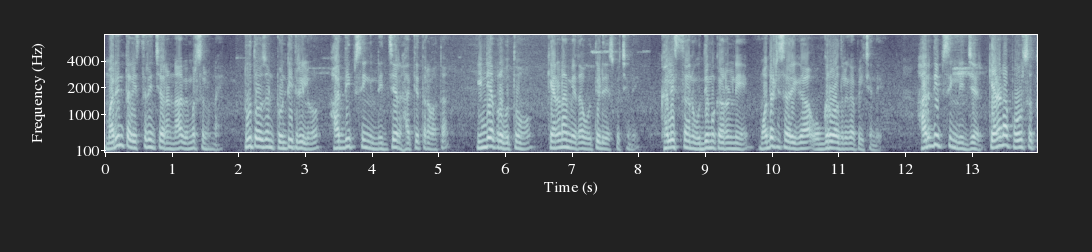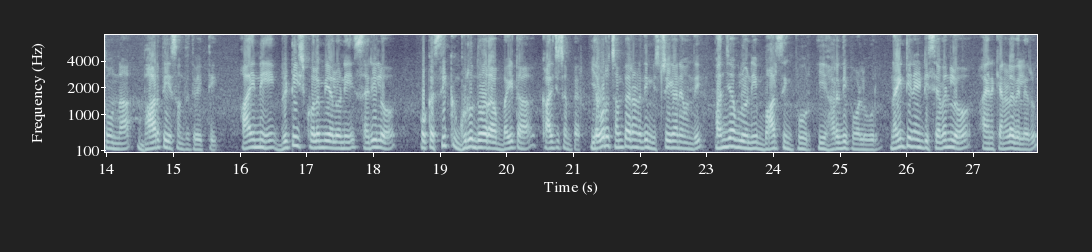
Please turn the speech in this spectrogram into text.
మరింత విస్తరించారన్న విమర్శలున్నాయి. టూ థౌజండ్ ట్వంటీ త్రీలో హర్దీప్ సింగ్ నిజ్జర్ హత్య తర్వాత ఇండియా ప్రభుత్వం కెనడా మీద ఒత్తిడి తీసుకొచ్చింది. ఖలిస్తాన్ ఉద్యమకారుల్ని మొదటిసారిగా ఉగ్రవాదులుగా పిలిచింది. హర్దీప్ సింగ్ నిజ్జర్ కెనడా పౌరసత్వం ఉన్న భారతీయ సంతతి వ్యక్తి. ఆయన్ని బ్రిటిష్ కొలంబియాలోని సరిలో ఒక సిక్ గురుద్వారా బయట కాల్చి చంపారు. ఎవరు చంపారన్నది మిస్టరీగానే ఉంది. పంజాబ్లోని బార్సింగ్పూర్ ఈ హరదీప్ వాళ్ళ ఊరు. నైన్టీన్ నైన్టీ సెవెన్లో ఆయన కెనడా వెళ్ళారు.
